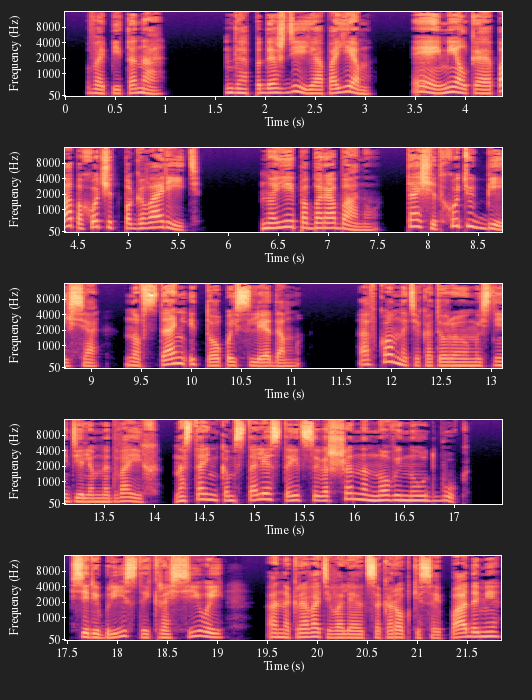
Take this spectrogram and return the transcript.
— вопит она. «Да подожди, я поем. «Эй, мелкая, папа хочет поговорить!» Но ей по барабану. Тащит, хоть убейся, но встань и топай следом. А в комнате, которую мы с ней делим на двоих, на стареньком столе стоит совершенно новый ноутбук. Серебристый, красивый, а на кровати валяются коробки с айпадами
